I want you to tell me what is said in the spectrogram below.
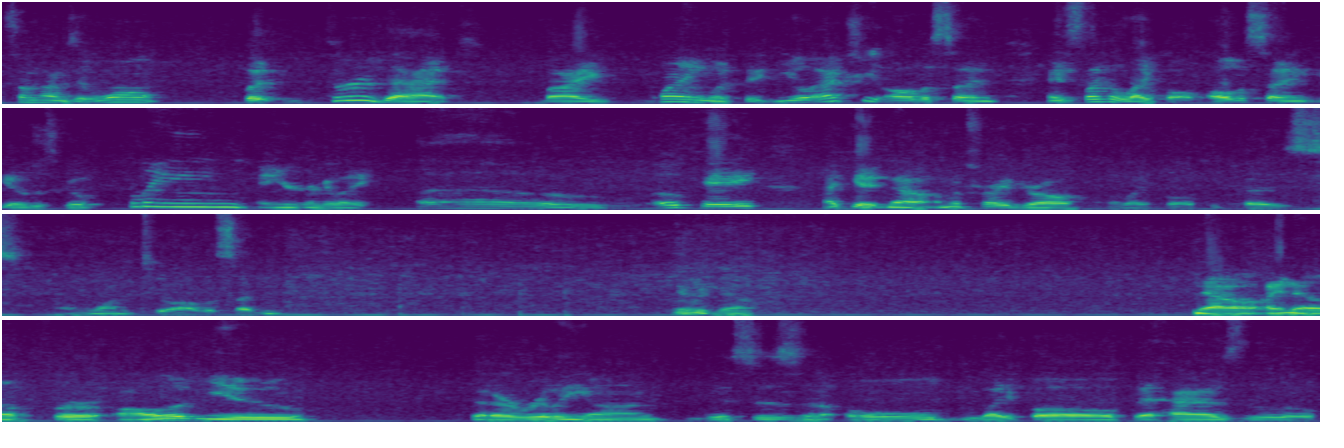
Sometimes it won't. But through that, by playing with it, you'll actually all of a sudden, and it's like a light bulb, all of a sudden it'll just go bling, and you're going to be like, oh, okay, I get it. Now, I'm to try to draw a light bulb because I wanted to all of a sudden. Here we go. Now, I know for all of you that are really young, this is an old light bulb that has the little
